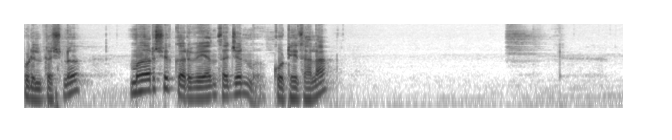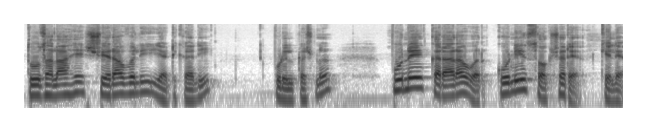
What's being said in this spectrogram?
पुढील प्रश्न महर्षी कर्वे यांचा जन्म कोठे झाला? तो झाला आहे शेरावली या ठिकाणी. पुढील प्रश्न पुणे करारावर कोणी स्वाक्षऱ्या केल्या?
